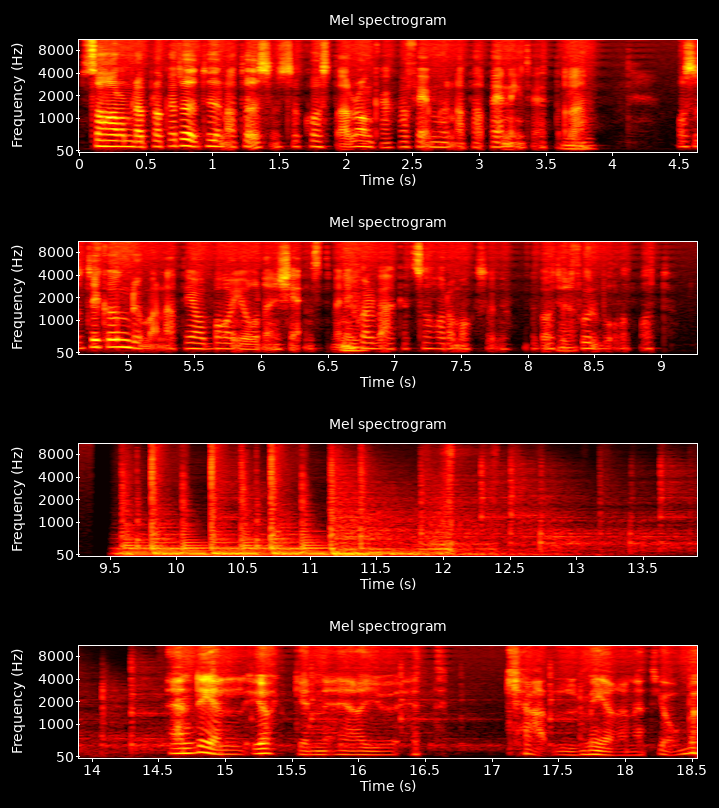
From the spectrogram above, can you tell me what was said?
Så har de då plockat ut 100 000 så kostar de kanske 500 per penningtvättare. Och så tycker ungdomarna att jag bara gjorde en tjänst men i själva verket så har de också begått ett fullbordat brott. En del yrken är ju ett kall mer än ett jobb.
